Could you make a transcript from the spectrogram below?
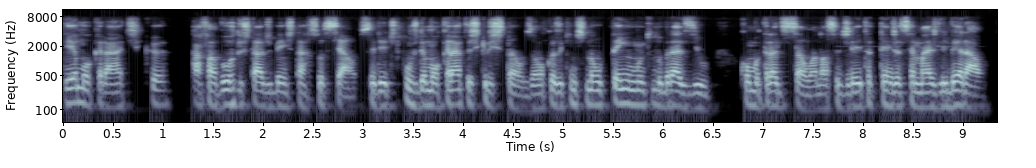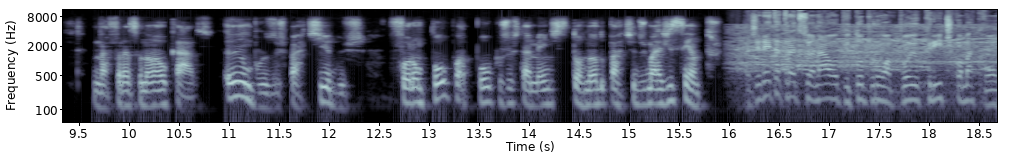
democrática, a favor do estado de bem-estar social. Seria tipo uns democratas cristãos, é uma coisa que a gente não tem muito no Brasil como tradição. A nossa direita tende a ser mais liberal. Na França não é o caso. Ambos os partidos foram pouco a pouco justamente se tornando partidos mais de centro. A direita tradicional optou por um apoio crítico a Macron.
